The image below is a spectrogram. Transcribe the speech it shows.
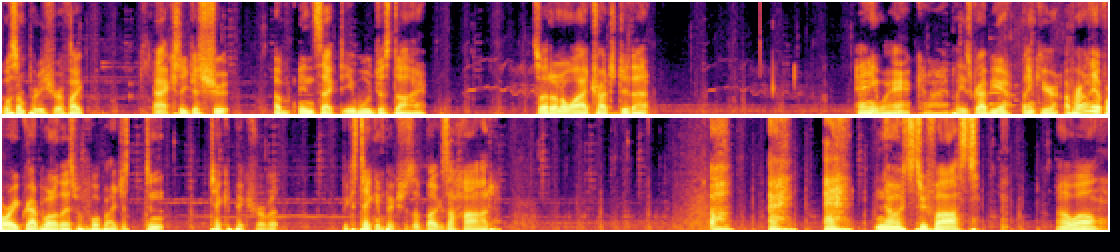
Also, I'm pretty sure if I actually just shoot an insect, it will just die. So I don't know why I tried to do that. Anyway, can I please grab you? Thank you. Apparently I've already grabbed one of those before, but I just didn't take a picture of it. Because taking pictures of bugs are hard. Oh, eh, eh, no, it's too fast. Oh well.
